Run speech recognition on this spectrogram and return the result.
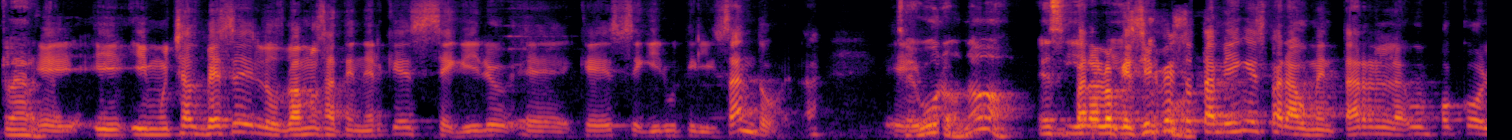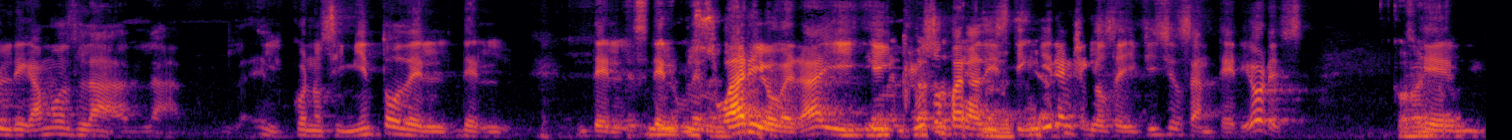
Claro. Eh, y, muchas veces los vamos a tener que seguir, eh, que seguir utilizando, ¿verdad? Eh, Seguro, no. Es, para lo que sirve esto también es para aumentar un poco, digamos, la, el conocimiento del, del, del, usuario, ¿verdad? Y, e incluso para distinguir entre los edificios anteriores. Correcto. Eh,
